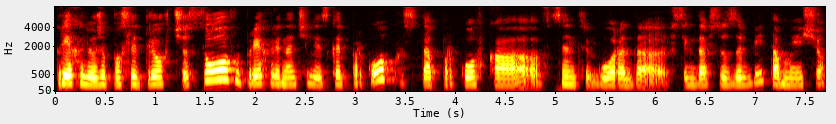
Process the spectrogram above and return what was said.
приехали уже после трех часов, приехали, начали искать парковку. Всегда парковка в центре города, всегда все забито. Мы еще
